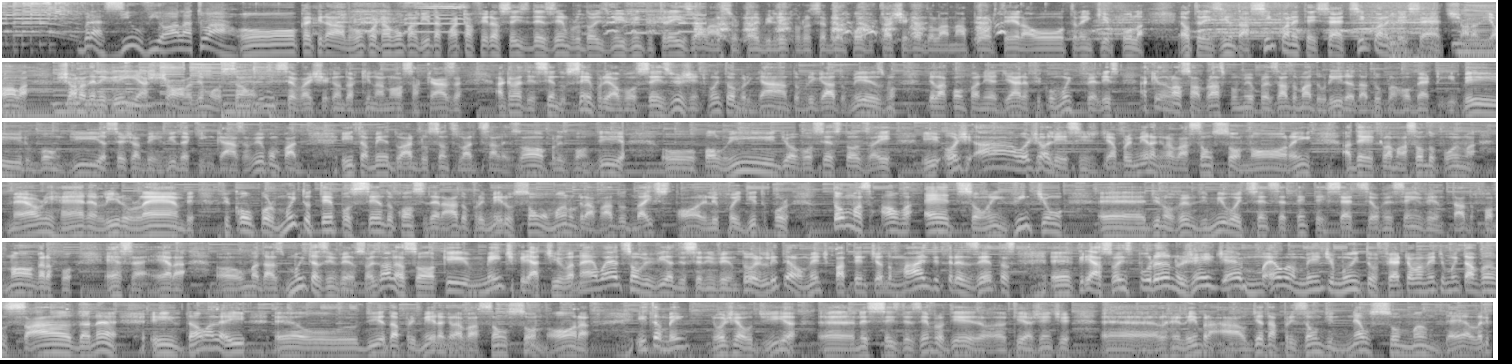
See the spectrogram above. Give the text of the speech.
Brasil Viola Atual. Ô, Caipirado, vamos cortar, vamos pra lida. Quarta-feira, 6 de dezembro de 2023. Vai lá, surtar e bilico, receber o povo que tá chegando lá na porteira. O trem que pula. É o trenzinho da 547, 547. Chora viola, chora de alegria, chora de emoção. E você vai chegando aqui na nossa casa, agradecendo sempre a vocês, viu, gente? Muito obrigado, obrigado mesmo pela companhia diária. Fico muito feliz. Aquele nosso abraço pro meu prezado Madureira, da dupla Roberto Ribeiro. Bom dia dia, seja bem-vindo aqui em casa, viu, compadre? E também Eduardo Santos lá de Salesópolis, bom dia. O Paulo Índio, vocês todos aí. E hoje, ah, hoje olha esse a primeira gravação sonora, hein? A declamação do poema Mary Had a Little Lamb ficou por muito tempo sendo considerado o primeiro som humano gravado da história. Ele foi dito por Thomas Alva Edison, em 21 eh, de novembro de 1877, seu recém-inventado fonógrafo. Essa era ó, uma das muitas invenções. Olha só que mente criativa, né? O Edison vivia de ser inventor, literalmente patenteando mais de 300 eh, criações por ano. Gente, é, é uma mente muito fértil, é uma mente muito avançada, né? Então, olha aí, é o dia da primeira gravação sonora. E também, hoje é o dia, é, nesse 6 de dezembro, é o dia que a gente é, relembra ah, o dia da prisão de Nelson Mandela. Ele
